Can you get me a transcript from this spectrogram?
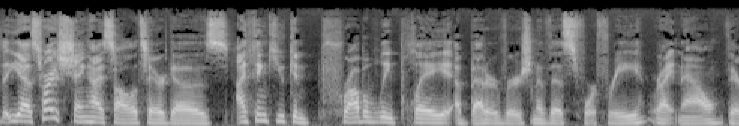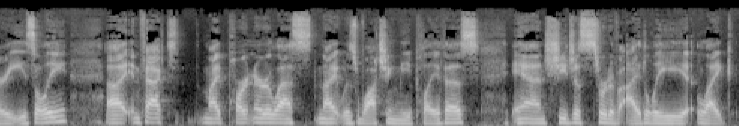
Yeah, as far as Shanghai Solitaire goes, I think you can probably play a better version of this for free right now very easily. Uh, in fact, my partner last night was watching me play this and she just sort of idly like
